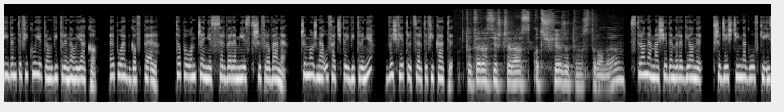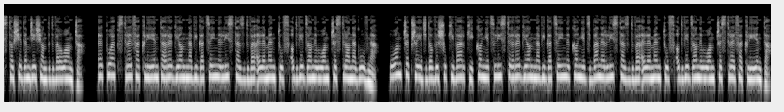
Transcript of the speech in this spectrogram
identyfikuje tę witrynę jako epuap.gov.pl. To połączenie z serwerem jest szyfrowane. Czy można ufać tej witrynie? Wyświetl certyfikaty. To teraz jeszcze raz odświeżę tę stronę. Strona ma 7 regiony, 30 nagłówki i 172 łącza. ePUAP strefa klienta region nawigacyjny lista z dwa elementów odwiedzony łącze strona główna. Łącze przejdź do wyszukiwarki koniec listy region nawigacyjny koniec banner lista z dwa elementów odwiedzony łącze strefa klienta.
